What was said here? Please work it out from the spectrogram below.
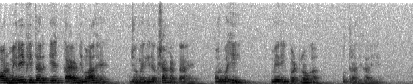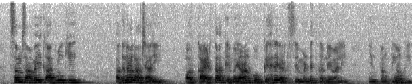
और मेरे भीतर एक कायर दिमाग है, जो मेरी रक्षा करता है, और वही मेरी बटनों का उत्तराधिकारी है। समसामयिक आदमी की अदना लाचारी और कायरता के बयान को गहरे अर्थ से मंडित करने वाली इन पंक्तियों की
